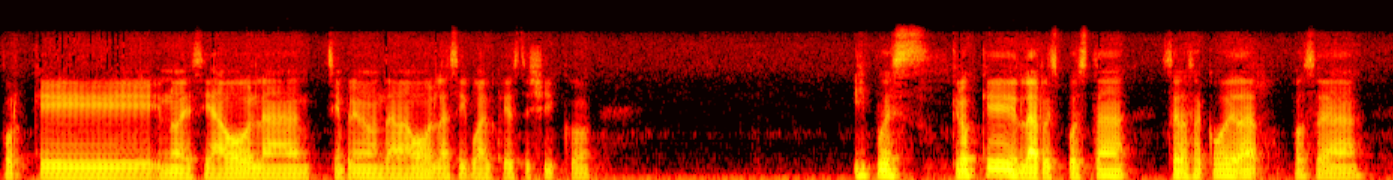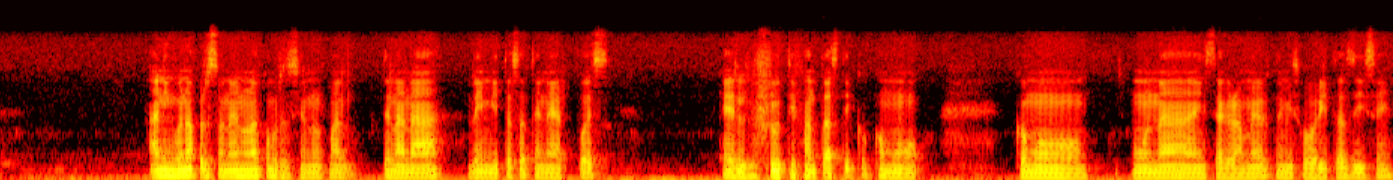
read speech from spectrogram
porque no decía hola, siempre me mandaba holas igual que este chico. Y pues creo que la respuesta se las acabo de dar. O sea, a ninguna persona en una conversación normal de la nada le invitas a tener pues el fantástico como, como una Instagramer de mis favoritas dice.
